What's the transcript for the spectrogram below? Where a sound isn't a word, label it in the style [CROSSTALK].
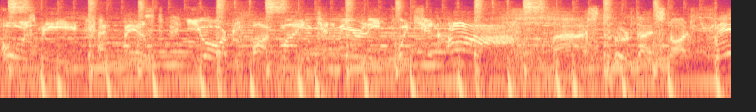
oppose me. At best, your befought mind can merely twitch in awe. Master, that's not fair.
